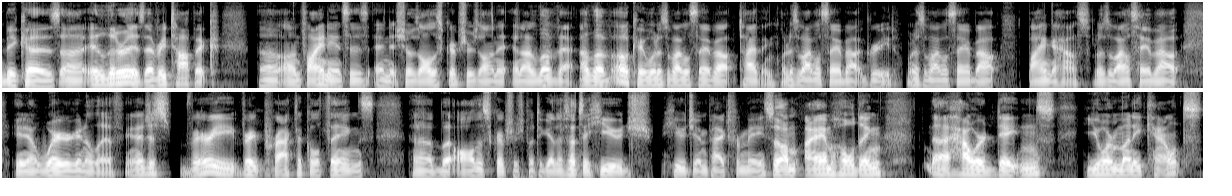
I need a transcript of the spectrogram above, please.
because uh, it literally is every topic uh, on finances and it shows all the scriptures on it. And I love that. I love, okay, what does the Bible say about tithing? What does the Bible say about greed? What does the Bible say about buying a house? What does the Bible say about, you know, where you're going to live? You know, just very, very practical things, uh, but all the scriptures put together. So that's a huge, huge impact for me. So I'm, I am holding uh, Howard Dayton's Your Money Counts.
